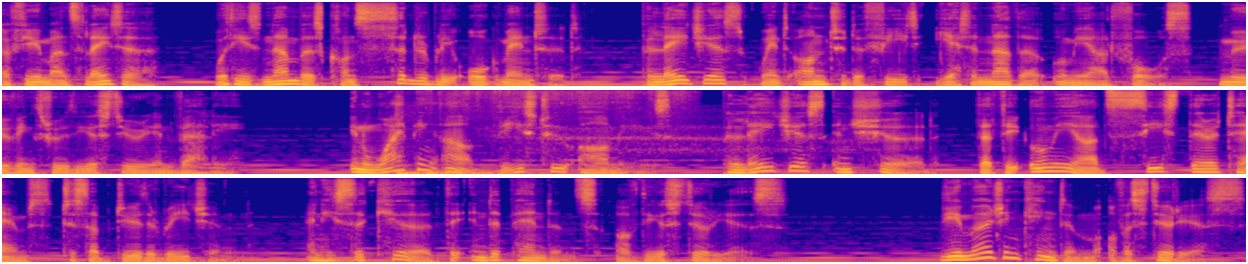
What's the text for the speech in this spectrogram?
A few months later, with his numbers considerably augmented, Pelagius went on to defeat yet another Umayyad force moving through the Asturian valley. In wiping out these two armies, Pelagius ensured that the Umayyads ceased their attempts to subdue the region, and he secured the independence of the Asturias. The emerging kingdom of Asturias,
